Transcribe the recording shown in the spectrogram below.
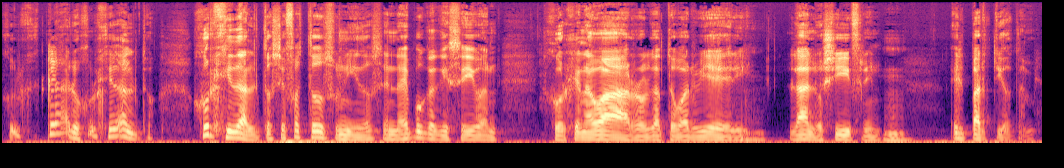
Jorge- claro, Jorge Dalton. Jorge Dalton se fue a Estados Unidos en la época que se iban Jorge Navarro, el Gato Barbieri, Lalo Schifrin. Mm. Él partió también,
